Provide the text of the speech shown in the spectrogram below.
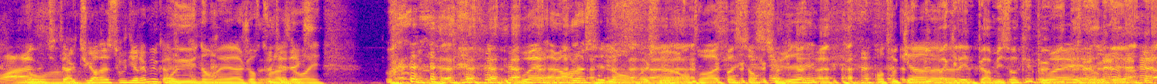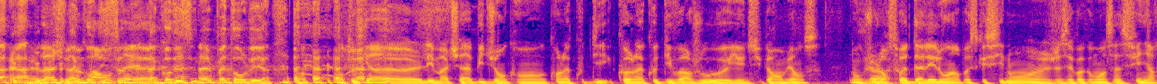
Ouais, Non, mais tu, t'as- euh, tu gardes un souvenir ému quand même. Oui, non, mais à genre qu'on l'a ex. ouais, alors là, je, non, moi, je rentrerai pas sur ce sujet. En tout cas, N'oublie pas qu'il a une permission qui peut ouais. vite être enlevée, hein. là, je vais La même pas rentrer. la conditionnelle peut être enlevée. hein. En, en tout cas, euh, les matchs à Abidjan, quand, quand la Côte d'I- quand la Côte d'Ivoire joue, euh, il y a une super ambiance. Donc je leur souhaite d'aller loin parce que sinon, euh, je sais pas comment ça va se finir.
